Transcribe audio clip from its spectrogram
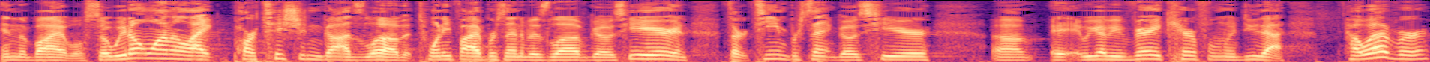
in the Bible. So we don't want to like partition God's love that 25% of his love goes here and 13% goes here. Uh, we got to be very careful when we do that. However,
